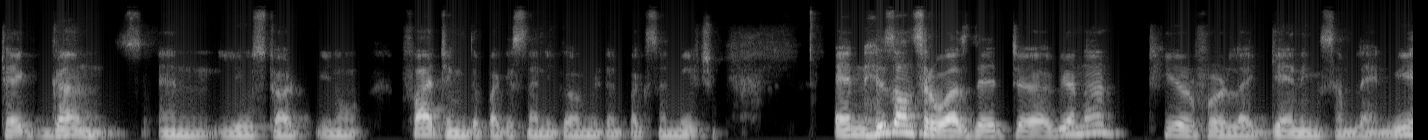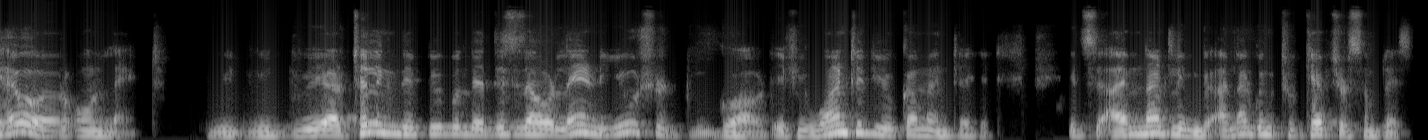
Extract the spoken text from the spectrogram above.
take guns and you start, you know, fighting the Pakistani government and Pakistan military. And his answer was that uh, we are not here for like gaining some land. We have our own land. We, we, we are telling the people that this is our land. You should go out. If you want it you come and take it. It's i'm not living i'm not going to capture someplace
